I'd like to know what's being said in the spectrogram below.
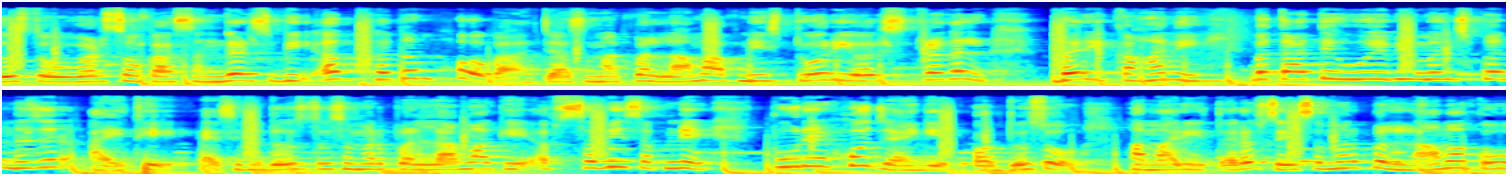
दोस्तों, वर्षों का संघर्ष भी अब खत्म होगा। जहाँ समर्पण लामा अपनी स्टोरी और स्ट्रगल भरी कहानी बताते हुए भी मंच पर नज़र आए थे। ऐसे में दोस्तों समर्पण लामा के अब सभी सपने पूरे हो जाएँगे। और दोस्तों, हमारी तरफ़ से समर्पण लामा को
